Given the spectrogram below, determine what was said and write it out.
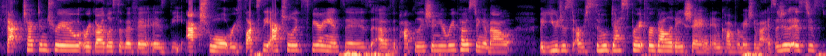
fact checked and true, regardless of if it is the actual, reflects the actual experiences of the population you're reposting about, but you just are so desperate for validation and confirmation bias. It's just, it's just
